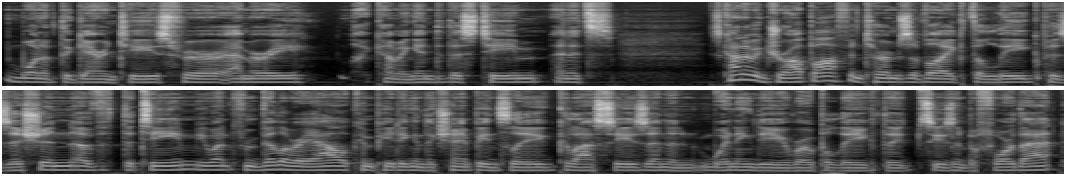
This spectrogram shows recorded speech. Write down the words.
one of the guarantees for Emery, like coming into this team, and it's it's kind of a drop off in terms of like the league position of the team. You went from Villarreal competing in the Champions League last season and winning the Europa League the season before that,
